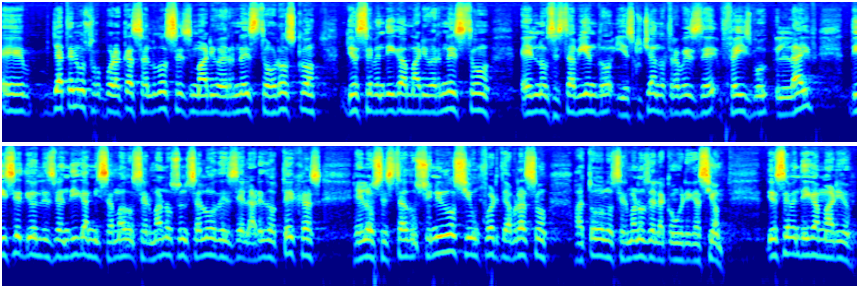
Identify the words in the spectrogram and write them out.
Eh, ya tenemos por acá saludos, es Mario Ernesto Orozco. Dios te bendiga, Mario Ernesto. Él nos está viendo y escuchando a través de Facebook Live. Dice Dios les bendiga, mis amados hermanos. Un saludo desde Laredo, Texas, en los Estados Unidos y un fuerte abrazo a todos los hermanos de la congregación. Dios te bendiga, Mario.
